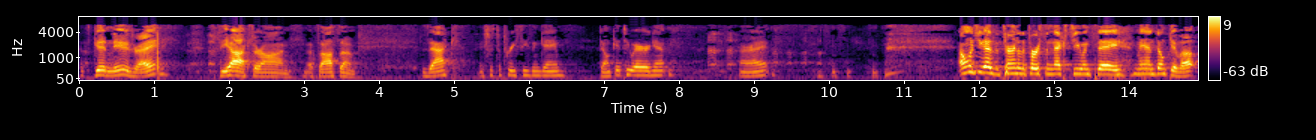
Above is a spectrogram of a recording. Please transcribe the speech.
That's good news, right? Seahawks are on. That's awesome. Zach, it's just a preseason game. Don't get too arrogant. All right? I want you guys to turn to the person next to you and say, Man, don't give up.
